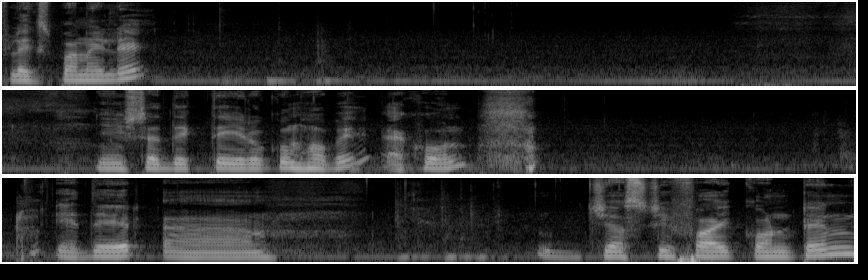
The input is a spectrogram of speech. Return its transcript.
ফ্লেক্স বানাইলে জিনিসটা দেখতে এরকম হবে। এখন এদের জাস্টিফাই কন্টেন্ট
